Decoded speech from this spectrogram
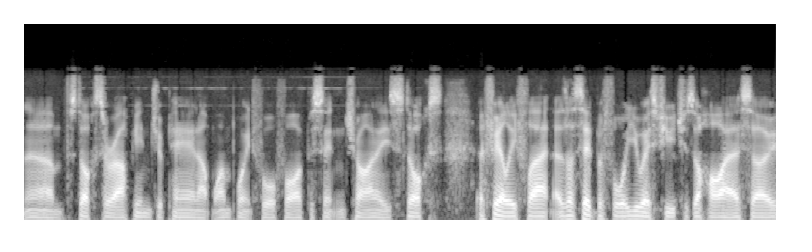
Um, stocks are up in Japan, up 1.45%, and Chinese stocks are fairly flat. As I said before, US futures are higher, so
